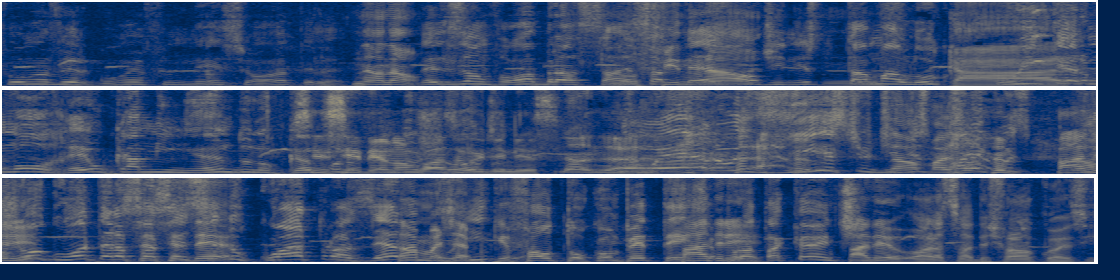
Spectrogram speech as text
foi uma vergonha o Fluminense ontem, Lelê. Não, não. Eles não vão abraçar No essa final- tese do Diniz, tu tá no- maluco. Cara. O Inter morreu caminhando no campo no CCD fim não do gosta jogo. do Diniz. Não, é, não existe o Diniz. Não, mas para é- com isso. Padre, o jogo ontem era pra CCD ter sido 4x0 Ah, mas é porque faltou competência Padre, pro atacante. Padre, olha só, deixa eu falar uma coisa.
